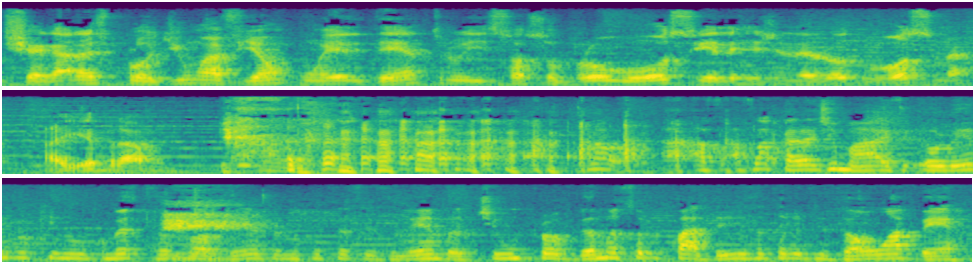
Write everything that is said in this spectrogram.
chegaram a explodir um avião com ele dentro e só sobrou o osso e ele regenerou do osso, né? Aí é brabo. Não, a, a é demais. Eu lembro que no começo dos anos 90, não sei se vocês lembram, tinha um programa sobre quadrinhos da televisão aberta.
